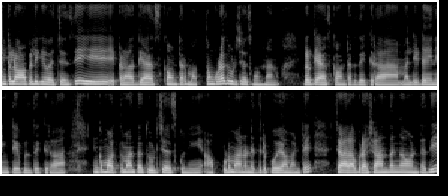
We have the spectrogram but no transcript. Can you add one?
ఇంకా లోపలికి వచ్చేసి ఇక్కడ గ్యాస్ కౌంటర్ మొత్తం కూడా తుడిచేసుకుంటున్నాను. ఇక్కడ గ్యాస్ కౌంటర్ దగ్గర మళ్ళీ డైనింగ్ టేబుల్ దగ్గర ఇంకా మొత్తం అంతా తుడిచేసుకుని అప్పుడు మనం నిద్రపోయామంటే చాలా ప్రశాంతంగా ఉంటుంది.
